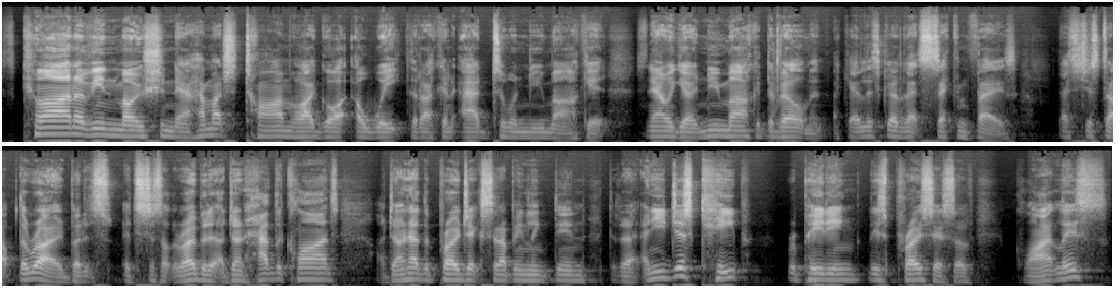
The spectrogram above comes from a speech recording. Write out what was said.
it's kind of in motion now. How much time have I got a week that I can add to a new market? So now we go new market development. Okay, let's go to that second phase. That's just up the road, but it's it's just up the road. But I don't have the clients, I don't have the project set up in LinkedIn, and you just keep repeating this process of client lists,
